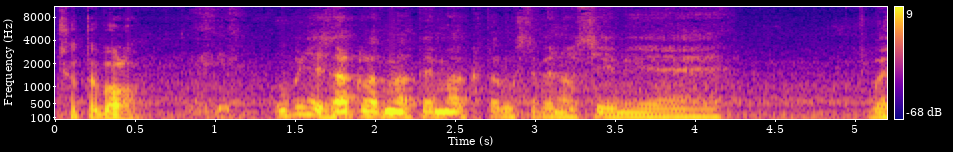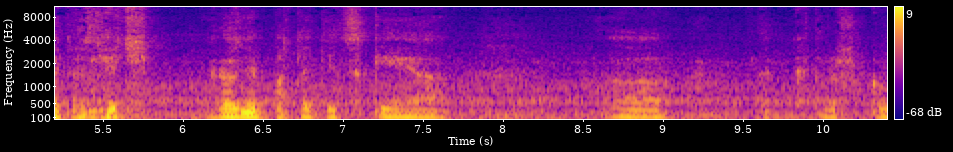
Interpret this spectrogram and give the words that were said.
Čo to bolo? Úplne základná téma, ktorú v sebe nosím, je, bude to znieť hrozne pateticky a, a trošku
